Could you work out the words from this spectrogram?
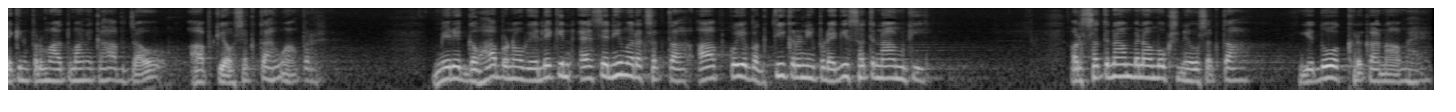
लेकिन परमात्मा ने कहा, आप जाओ, आपकी आवश्यकता है वहाँ पर। मेरे गवाह बनोगे, लेकिन ऐसे नहीं मैं रख सकता। आपको ये भक्ति करनी पड़ेगी सतनाम की। और सतनाम बिना मोक्ष नहीं हो सकता। ये दो अक्षर का नाम है,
